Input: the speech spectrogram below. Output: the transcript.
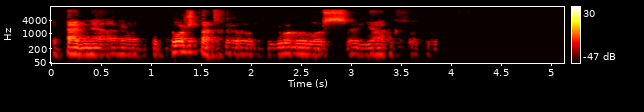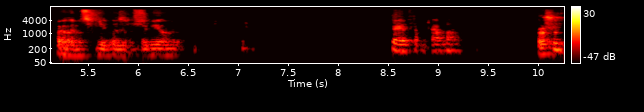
питання е, по коштах обговорювалося, як. Що є? Прошу.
